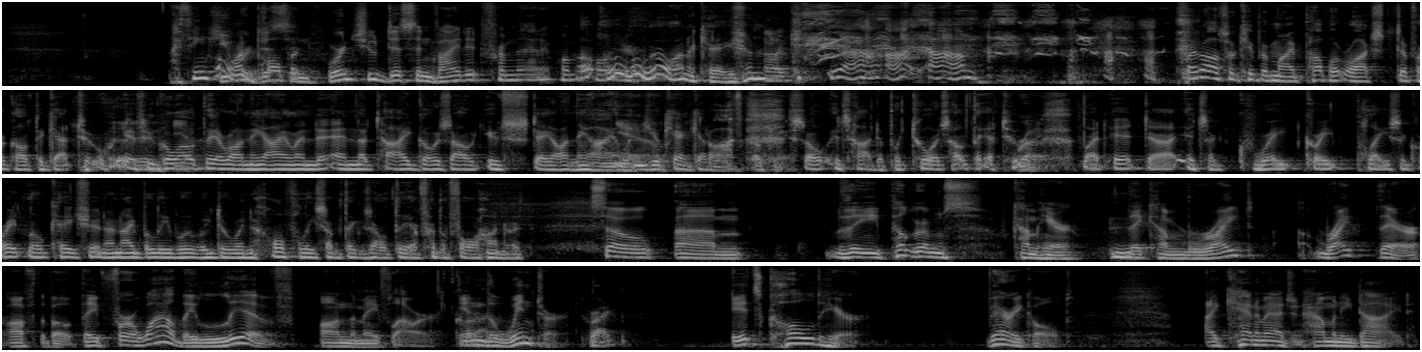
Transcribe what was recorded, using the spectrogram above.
I think oh, you were disin- weren't you disinvited from that at one point? Oh, well, on occasion. On occasion. yeah, I, um, but also keep in mind, Pulpit Rock's difficult to get to. If you go yeah. out there on the island and the tide goes out, you stay on the island. Yeah, you okay. can't get off. Okay. So it's hard to put tours out there too. Right. But it uh, it's a great, great place, a great location, and I believe we'll be doing hopefully some things out there for the 400. So um, the pilgrims come here. Mm-hmm. They come right right there off the boat. They for a while they live on the Mayflower Correct. in the winter. Right. It's cold here. Very cold. I can't imagine how many died.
